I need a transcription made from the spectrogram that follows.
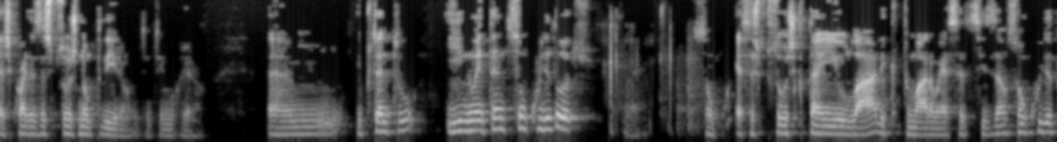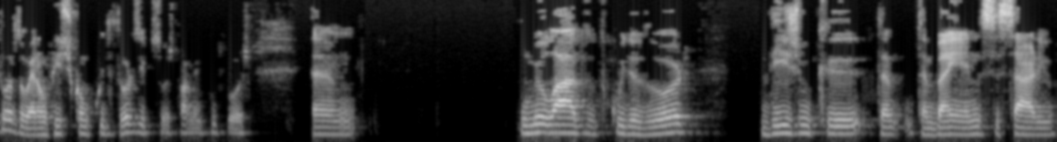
as quais as pessoas não pediram portanto, e morreram. Um, e portanto, e no entanto são cuidadores. É? São essas pessoas que têm o lar e que tomaram essa decisão são cuidadores ou eram vistos como cuidadores e pessoas provavelmente muito boas. Um, o meu lado de cuidador diz-me que tam também é necessário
